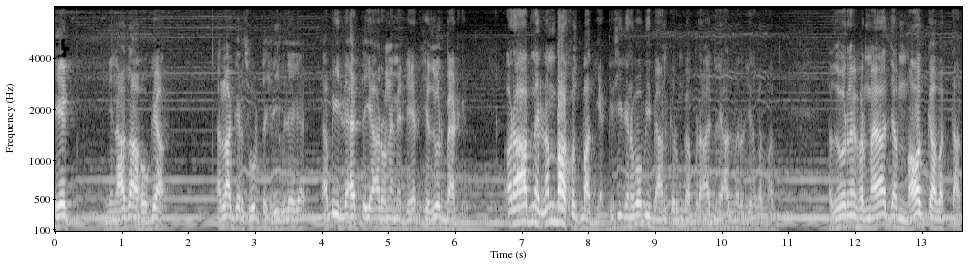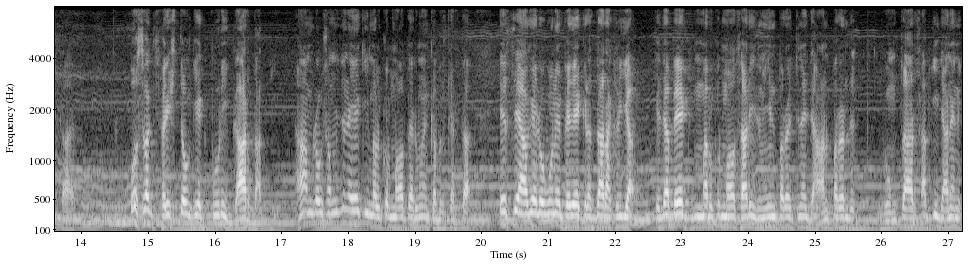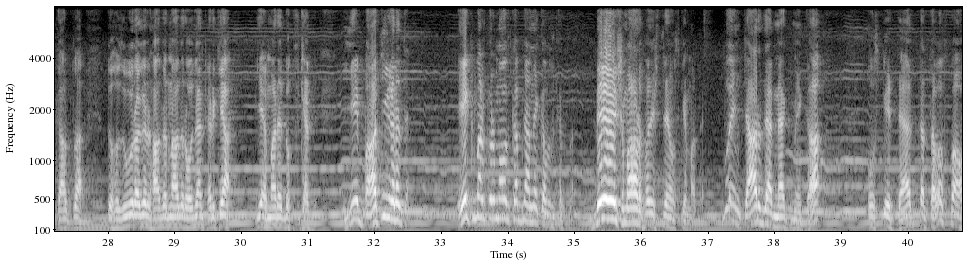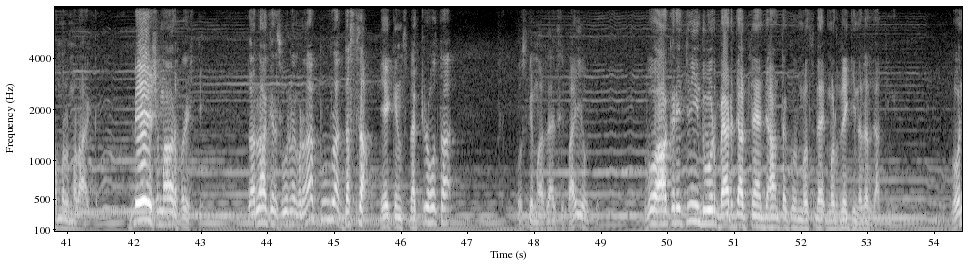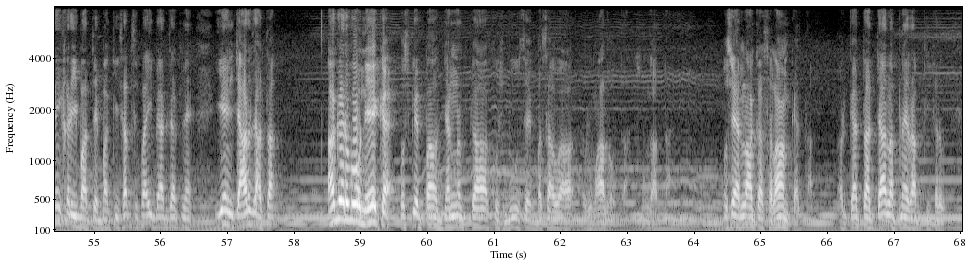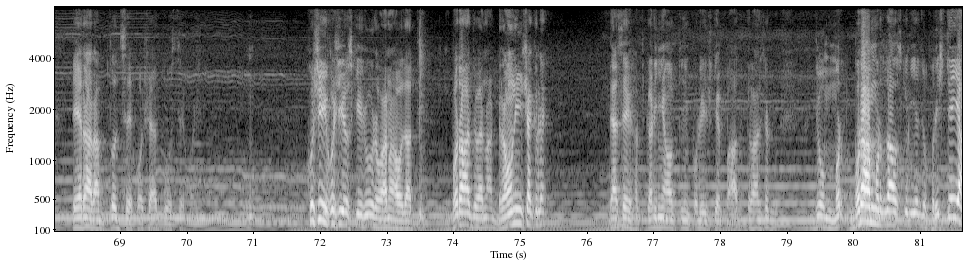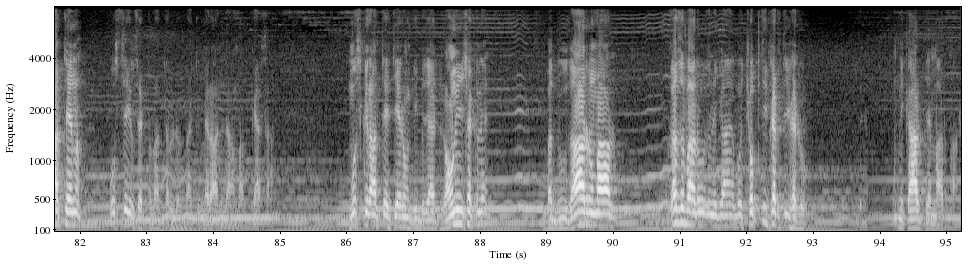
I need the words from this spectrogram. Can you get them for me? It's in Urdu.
ایک جنازہ ہو گیا، اللہ کے رسول تشریف لے گئے۔ ابھی لہر تیار ہونے میں دیر تھی، حضور بیٹھ گئے۔ اور آپ نے لمبا خطبہ دیا، کسی دن وہ بھی بیان کروں گا، بڑا ابن اعظم رضی اللہ حضور نے فرمایا، جب موت کا وقت آتا ہے، اس وقت فرشتوں کی ایک پوری گارد آتی ہے۔ ہاں ہم لوگ سمجھتے ہیں، ایک ہی ملک الموت ہے روحیں قبض کرتا۔ اس سے آگے لوگوں نے پھر ایک ردہ رکھ لیا کہ جب ایک ملک الموت ساری زمین پر اتنے جہان پر گھومتا اور سب کی جانیں نکالتا تو حضور اگر حاضر ناظر ہو جائیں پھر کیا؟ یہ ہمارے دوست کہتے ہیں۔ یہ بات ہی غلط ہے۔ ایک ملک الموت کب جانے قبض کرتا۔ بے شمار فرشتے ہیں اس کے مت وہ انچارج ہے محکمے کا۔ اس کے تحت توفا حمل ملائک بے شمار فرشتے۔ تو اللہ کے رسول نے فرمایا، پورا دستہ ایک انسپیکٹر ہوتا۔ اس کے ماتحت سپاہی ہوتی وہ آ کر اتنی دور بیٹھ جاتے ہیں جہاں تک مردے کی نظر جاتی ہے۔ وہ نہیں قریب آتے، باقی سب سپاہی بیٹھ جاتے ہیں۔ یہ انچارج آتا۔ اگر وہ نیک ہے، اس کے پاس جنت کا خوشبو سے بسا ہوا رومال ہوتا، سنگاتا۔ اسے اللہ کا سلام کہتا اور کہتا، چل اپنے رب کی طرف، تیرا رب تجھ سے خوش ہے، تو اس سے خوش خوشی خوشی اس کی روح روانہ ہو جاتی۔ برا جو ہے نا، ڈرونی شکلیں۔ جیسے ہتکڑیاں ہوتی ہیں پولیس کے پاس جو برا مردہ اس کے لیے جو فرشتے ہی آتے ہیں نا، اس سے اسے پتہ چل جاتا کہ میرا انجام اب کیسا مسکراتے چہروں کی بجائے ڈرونی شکلیں۔ بدبودار رومال غزب آلود نگاہیں وہ چھپتی پھرتی پھر رو نکالتے مار مار۔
